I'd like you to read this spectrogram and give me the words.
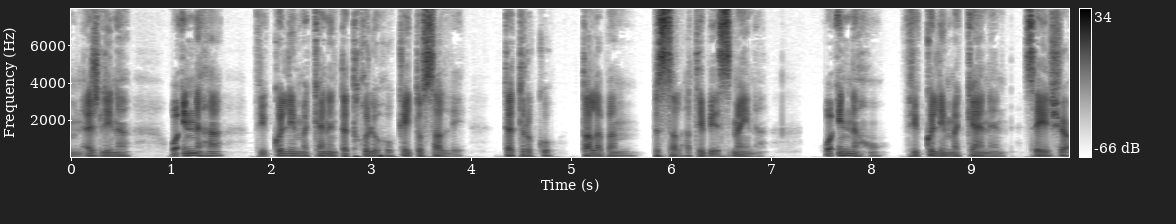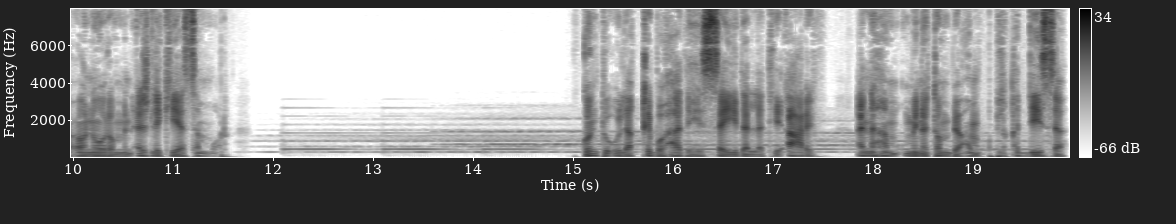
من أجلنا وإنها في كل مكان تدخله كي تصلي تترك طلبا بالصلاة باسمينا. وإنه في كل مكان سيشع نور من أجلك يا سمور. كنت ألقب هذه السيدة التي أعرف أنها مؤمنة بعمق بالقديسة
